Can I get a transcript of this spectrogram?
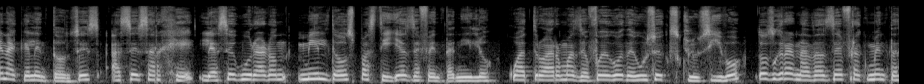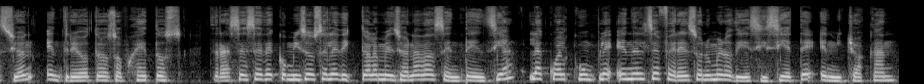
En aquel entonces, a César G. le aseguraron 1.002 pastillas de fentanilo, cuatro armas de fuego de uso exclusivo, dos granadas de fragmentación, entre otros objetos. Tras ese decomiso se le dictó la mencionada sentencia, la cual cumple en el Ceferezo número 17 en Michoacán.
